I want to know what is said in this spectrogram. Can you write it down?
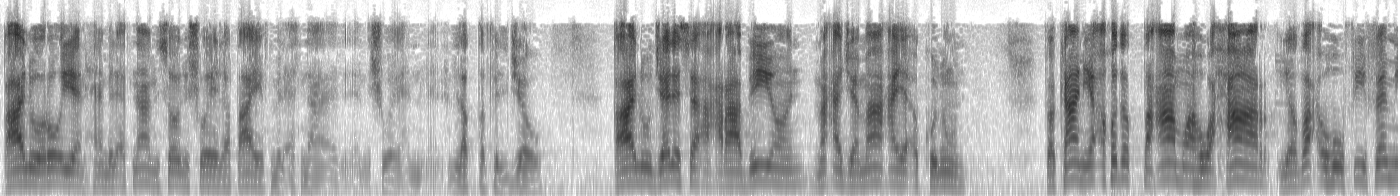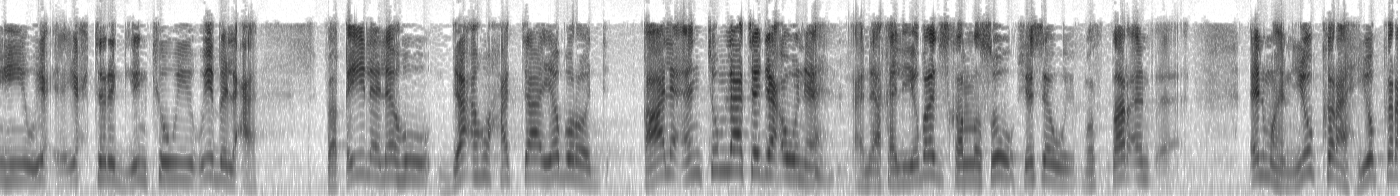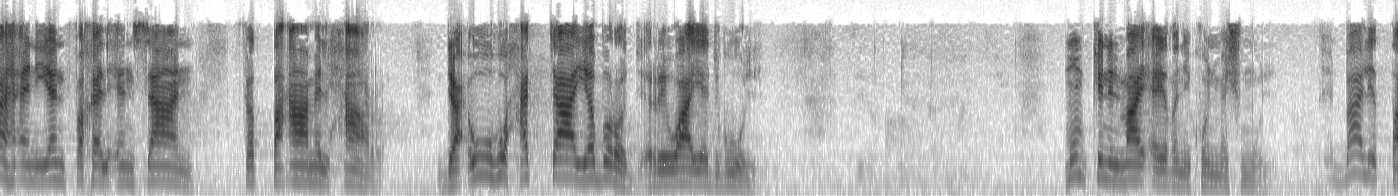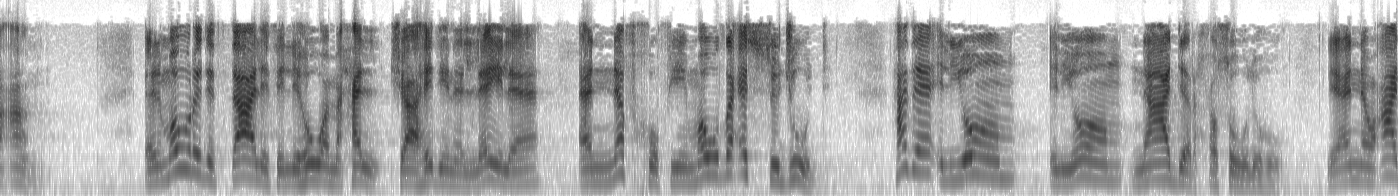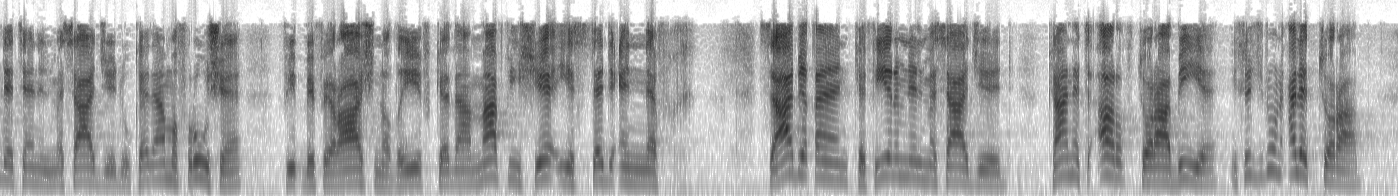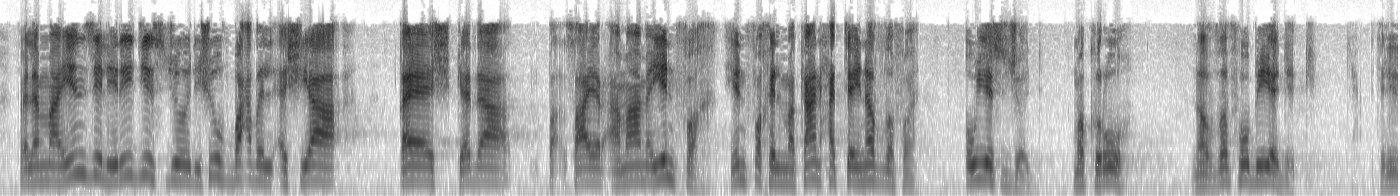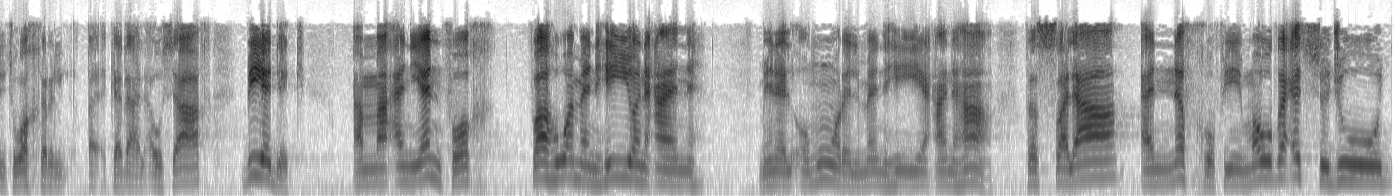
قالوا رؤيا إحنا بالاثناء نسوي شوية لطايف من الاثناء شوية نلطف الجو. قالوا جلس أعرابي مع جماعة يأكلون. فكان يأخذ الطعام وهو حار يضعه في فمه ويحترق ينكوي ويبلعه. فقيل له دعه حتى يبرد. قال أنتم لا تدعونه. أنا أخليه يبرد خلصوه. شو أسوي؟ مضطر أن المهم يكره يكره أن ينفخ الإنسان في الطعام الحار. دعوه حتى يبرد الرواية تقول. ممكن الماء أيضا يكون مشمول. بالي الطعام. المورد الثالث اللي هو محل شاهدنا الليلة النفخ في موضع السجود. هذا اليوم اليوم نادر حصوله لأنه عادة المساجد وكذا مفروشة في بفراش نظيف كذا ما في شيء يستدعي النفخ. سابقا كثير من المساجد كانت أرض ترابية يسجدون على التراب. فلما ينزل يريد يسجد يشوف بعض الأشياء قش كذا صاير أمامه ينفخ ينفخ المكان حتى ينظفه ويسجد. مكروه. نظفه بيدك. تريد توخر كذا الأوساخ بيدك. أما أن ينفخ فهو منهي عنه. من الأمور المنهي عنها. في الصلاة النفخ في موضع السجود.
